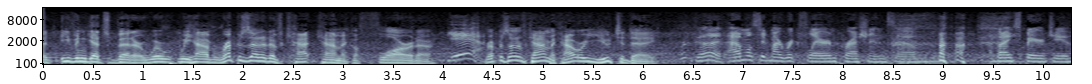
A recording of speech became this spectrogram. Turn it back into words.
it even gets better. Where we have Representative Kat Cammack of Florida. Yeah, Representative Cammack, how are you today? we're good. I almost did my Ric Flair impression, so but I spared you.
